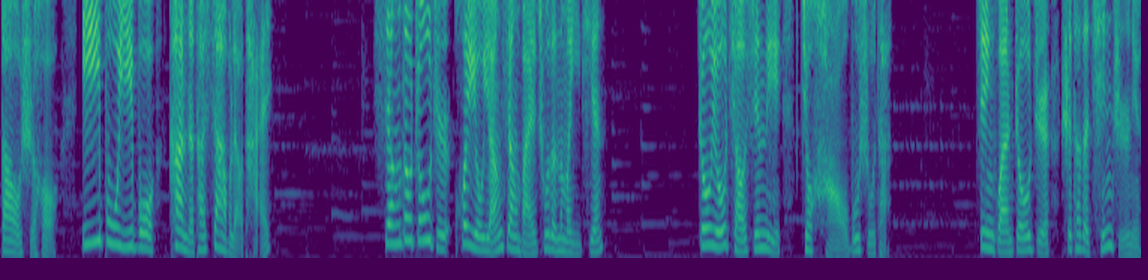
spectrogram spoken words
到时候一步一步看着他下不了台。想到周芷会有洋相百出的那么一天。周有巧心里就好不舒坦。尽管周芷是他的亲侄女，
